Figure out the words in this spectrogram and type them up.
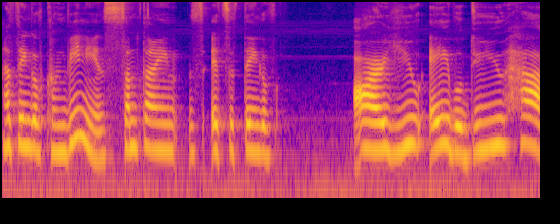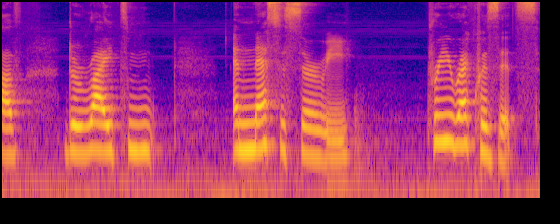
a thing of convenience, sometimes it's a thing of are you able, do you have the right and necessary prerequisites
